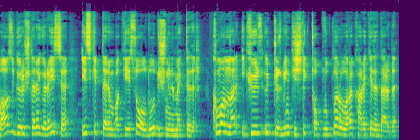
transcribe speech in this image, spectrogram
bazı görüşlere göre ise İskitlerin bakiyesi olduğu düşünülmektedir. Kumanlar 200-300 bin kişilik topluluklar olarak hareket ederdi.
